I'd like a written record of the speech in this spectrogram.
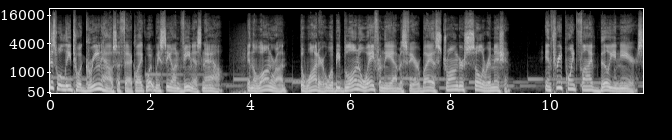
This will lead to a greenhouse effect like what we see on Venus now. In the long run, the water will be blown away from the atmosphere by a stronger solar emission. In 3.5 billion years,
